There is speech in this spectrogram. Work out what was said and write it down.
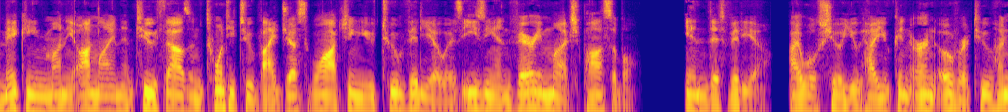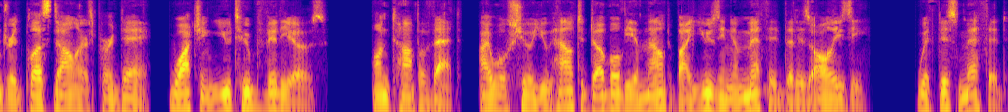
Making money online in 2022 by just watching YouTube video is easy and very much possible. In this video, I will show you how you can earn over 200 plus dollars per day, watching YouTube videos. On top of that, I will show you how to double the amount by using a method that is all easy. With this method,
